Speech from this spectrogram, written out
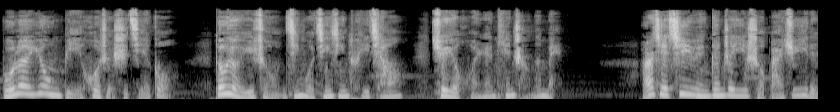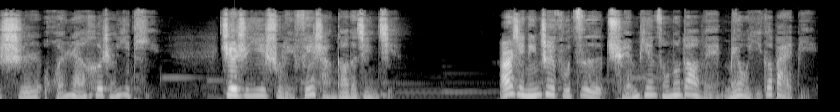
不论用笔或者是结构，都有一种经过精心推敲却又浑然天成的美，而且气韵跟这一首白居易的诗浑然合成一体，这是艺术里非常高的境界。而且您这幅字全篇从头到尾没有一个败笔，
